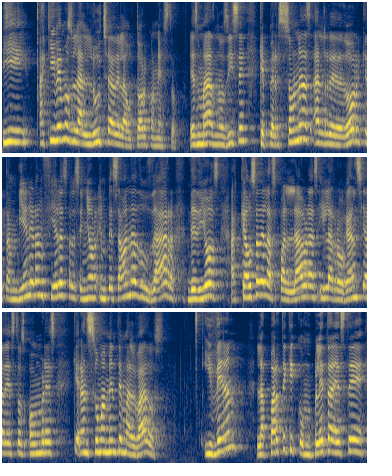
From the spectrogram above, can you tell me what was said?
Y aquí vemos la lucha del autor con esto. Es más, nos dice que personas alrededor que también eran fieles al Señor empezaban a dudar de Dios a causa de las palabras y la arrogancia de estos hombres que eran sumamente malvados. Y vean la parte que completa este,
